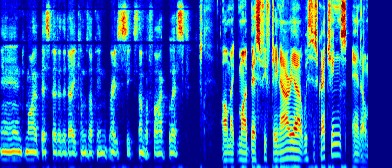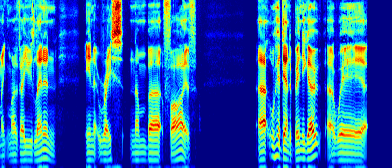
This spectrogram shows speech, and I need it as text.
And my best bet of the day comes up in race six, number five, Blesk. I'll make my best 15 Aria with the scratchings, and I'll make my value Lennon in race number five. Uh, we'll head down to Bendigo, uh, where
